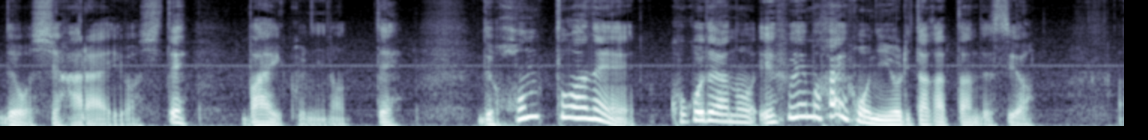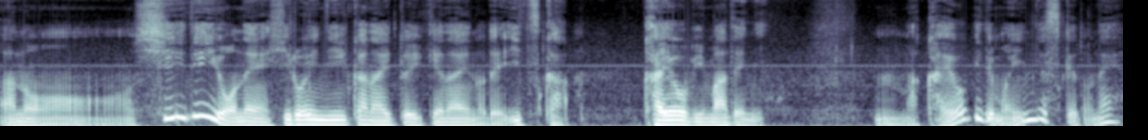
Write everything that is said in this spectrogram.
でお支払いをしてバイクに乗って。で本当はねここであの FM 配報に寄りたかったんですよ。あのー、CD をね拾いに行かないといけないのでいつか火曜日までに、うん、まあ火曜日でもいいんですけどね。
